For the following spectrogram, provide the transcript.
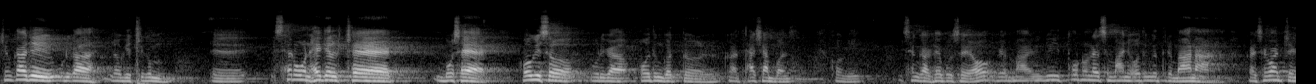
지금까지 우리가 여기 지금 에, 새로운 해결책, 모색, 거기서 우리가 얻은 것들, 다시 한번 거기 생각해 보세요. 이 토론에서 많이 얻은 것들이 많아. 그러니까 세관적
